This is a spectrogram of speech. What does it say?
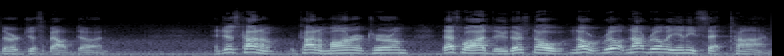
they're just about done. And just kind of kind of monitor them. That's what I do. There's no no real not really any set time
